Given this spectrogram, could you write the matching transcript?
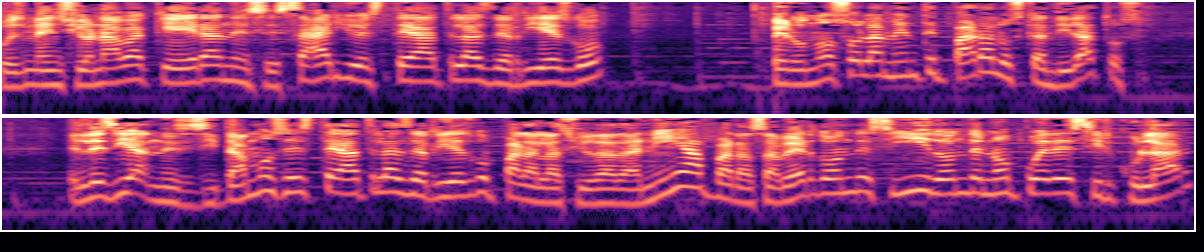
pues mencionaba que era necesario este atlas de riesgo, pero no solamente para los candidatos. Él decía, necesitamos este atlas de riesgo para la ciudadanía, para saber dónde sí y dónde no puede circular.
